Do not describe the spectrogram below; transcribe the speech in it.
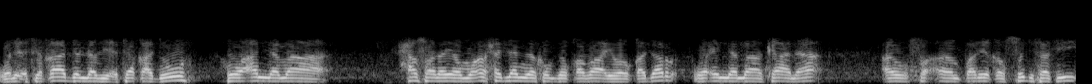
والاعتقاد الذي اعتقدوه هو أن ما حصل يوم أحد لم يكن بالقضاء والقدر وإنما كان عن طريق الصدفة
